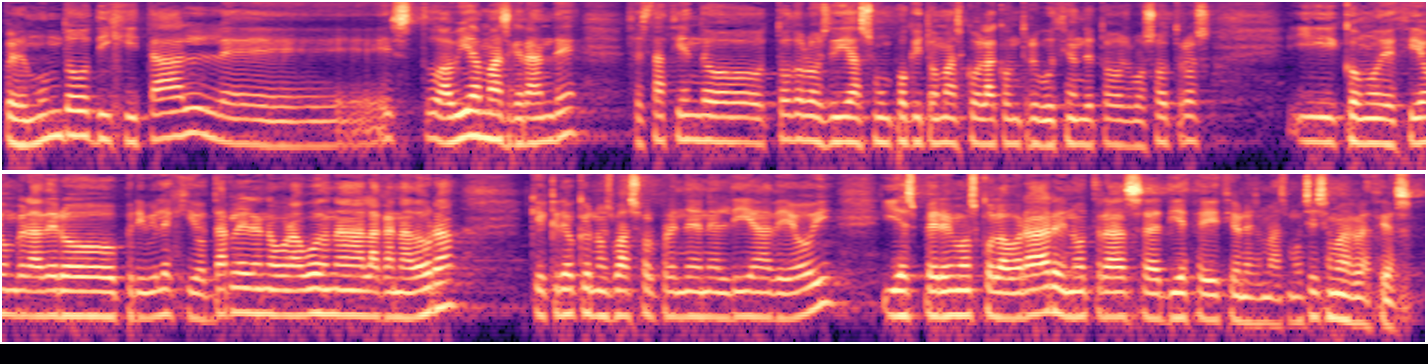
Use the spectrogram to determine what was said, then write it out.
pero el mundo digital eh, es todavía más grande, se está haciendo todos los días un poquito más con la contribución de todos vosotros y, como decía, un verdadero privilegio darle la enhorabuena a la ganadora que creo que nos va a sorprender en el día de hoy y esperemos colaborar en otras 10 eh, ediciones más. Muchísimas gracias.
